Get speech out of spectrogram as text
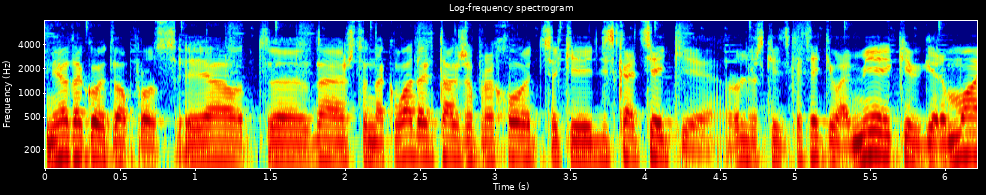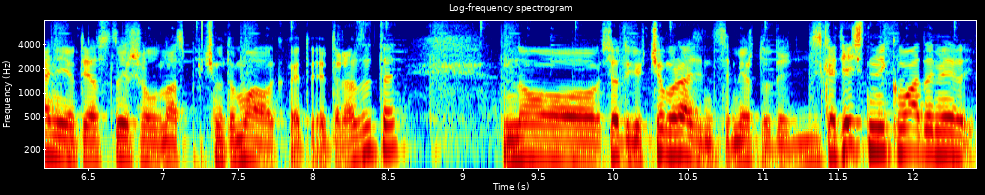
У меня такой вот вопрос. Я вот э, знаю, что на квадах также проходят всякие дискотеки, роллерские дискотеки в Америке, в Германии. Вот я слышал, у нас почему-то мало как это, это развито. Но все-таки в чем разница между дискотечными квадами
